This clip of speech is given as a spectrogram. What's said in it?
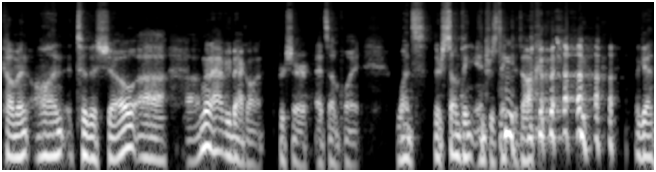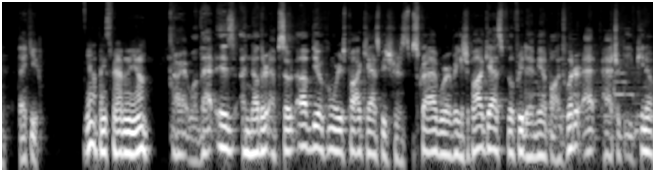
coming on to the show. Uh, I'm going to have you back on for sure at some point once there's something interesting hmm. to talk about. again, thank you. Yeah. Thanks for having me on. All right. Well, that is another episode of the Oakland Warriors podcast. Be sure to subscribe wherever you get your podcast. Feel free to hit me up on Twitter at Patrick E. Pino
